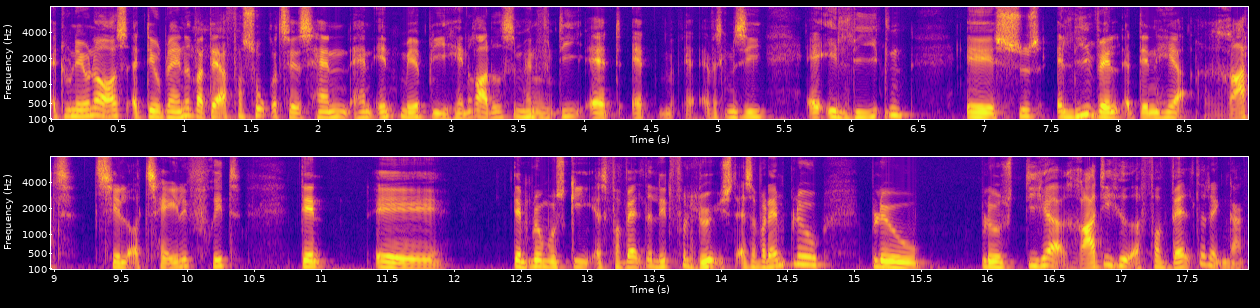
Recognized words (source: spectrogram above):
at du nævner også, at det jo blandt andet var derfor Sokrates, han, han endte med at blive henrettet, simpelthen mm. fordi, at, at, hvad skal man sige, at eliten øh, synes alligevel, at den her ret til at tale frit, den, øh, den blev måske altså forvaltet lidt for løst. Altså, hvordan blev, blev, blev de her rettigheder forvaltet dengang?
